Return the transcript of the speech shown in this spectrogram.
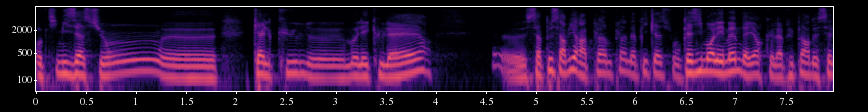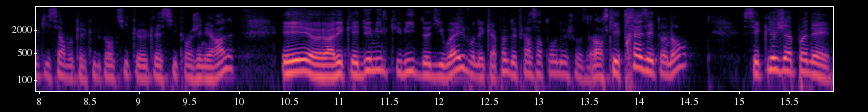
optimisation, calcul moléculaire, euh, ça peut servir à plein, plein d'applications, quasiment les mêmes d'ailleurs que la plupart de celles qui servent au calcul quantique euh, classique en général. Et euh, avec les 2000 qubits de D-Wave, on est capable de faire un certain nombre de choses. Alors ce qui est très étonnant, c'est que les Japonais,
